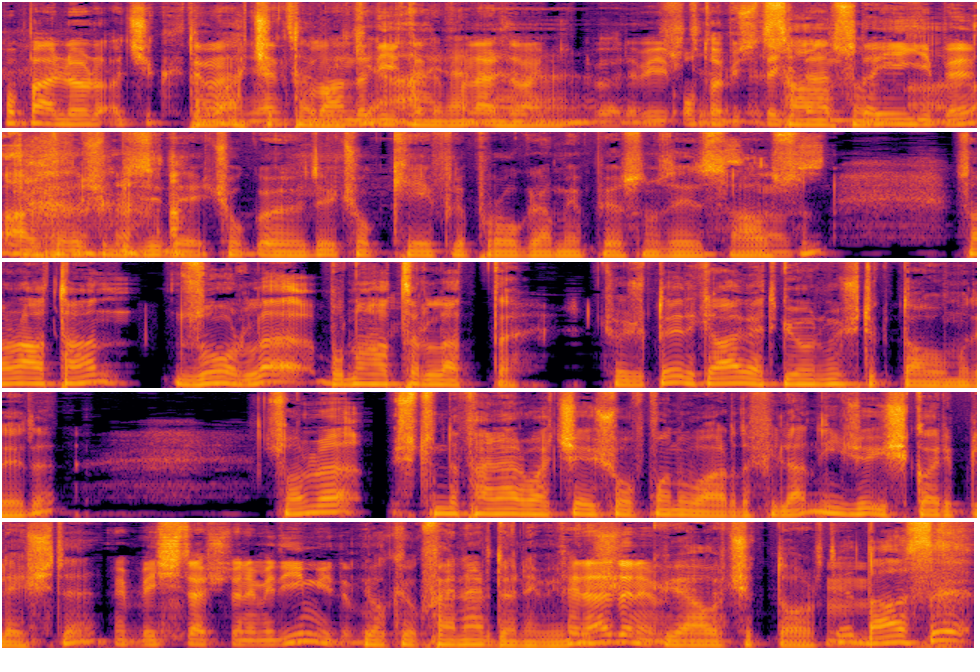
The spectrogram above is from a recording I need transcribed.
Hoparlör açık değil Tabii mi? açık yani tabii kulağında ki. değil telefon her Aynen, zaman aynen. gibi. Böyle bir İşte otobüste sağ giden olsun, dayı gibi. Arkadaşı bizi de çok övdü. Çok keyifli program yapıyorsunuz dedi sağ, Sağ olsun. olsun. Sonra Atan zorla bunu hatırlattı. Çocuk dedi ki "Aa, evet görmüştük Davum'u dedi. Sonra üstünde Fenerbahçe eşofmanı vardı filan. İyice iş garipleşti. E, Beşiktaş dönemi değil miydi bu? Yok yok Fener dönemiymiş. Fener dönemi Güya o çıktı ortaya. Hmm. Dahası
